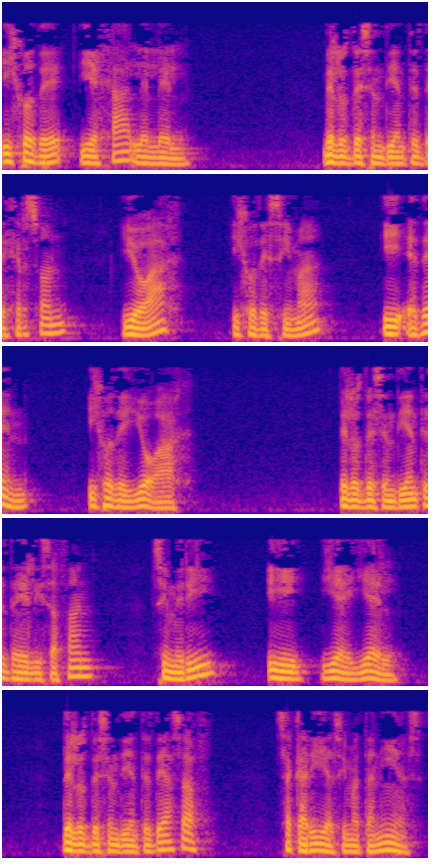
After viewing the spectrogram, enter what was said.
hijo de Yehalelel. De los descendientes de Gersón, Yoach, hijo de Sima, y Edén, hijo de Joach. De los descendientes de Elisafán, Simri y Yeiel. De los descendientes de Asaf, Zacarías y Matanías.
